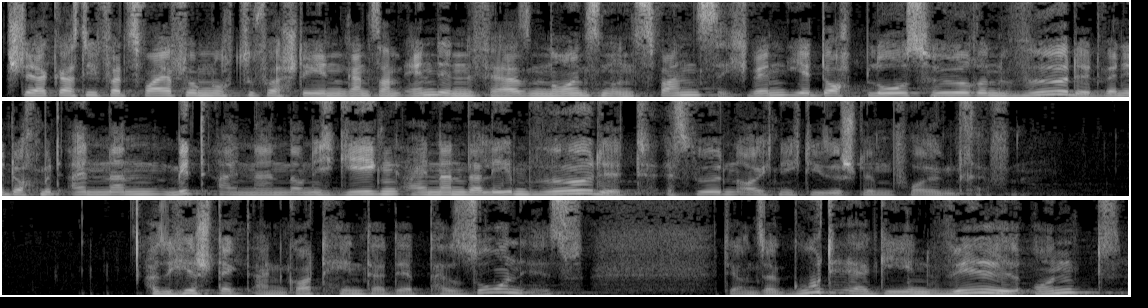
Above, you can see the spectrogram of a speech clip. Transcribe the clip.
Stärker ist die Verzweiflung noch zu verstehen, ganz am Ende in den Versen 19 und 20. Wenn ihr doch bloß hören würdet, wenn ihr doch miteinander, miteinander und nicht gegeneinander leben würdet, es würden euch nicht diese schlimmen Folgen treffen. Also hier steckt ein Gott hinter, der Person ist, der unser Gutergehen will und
